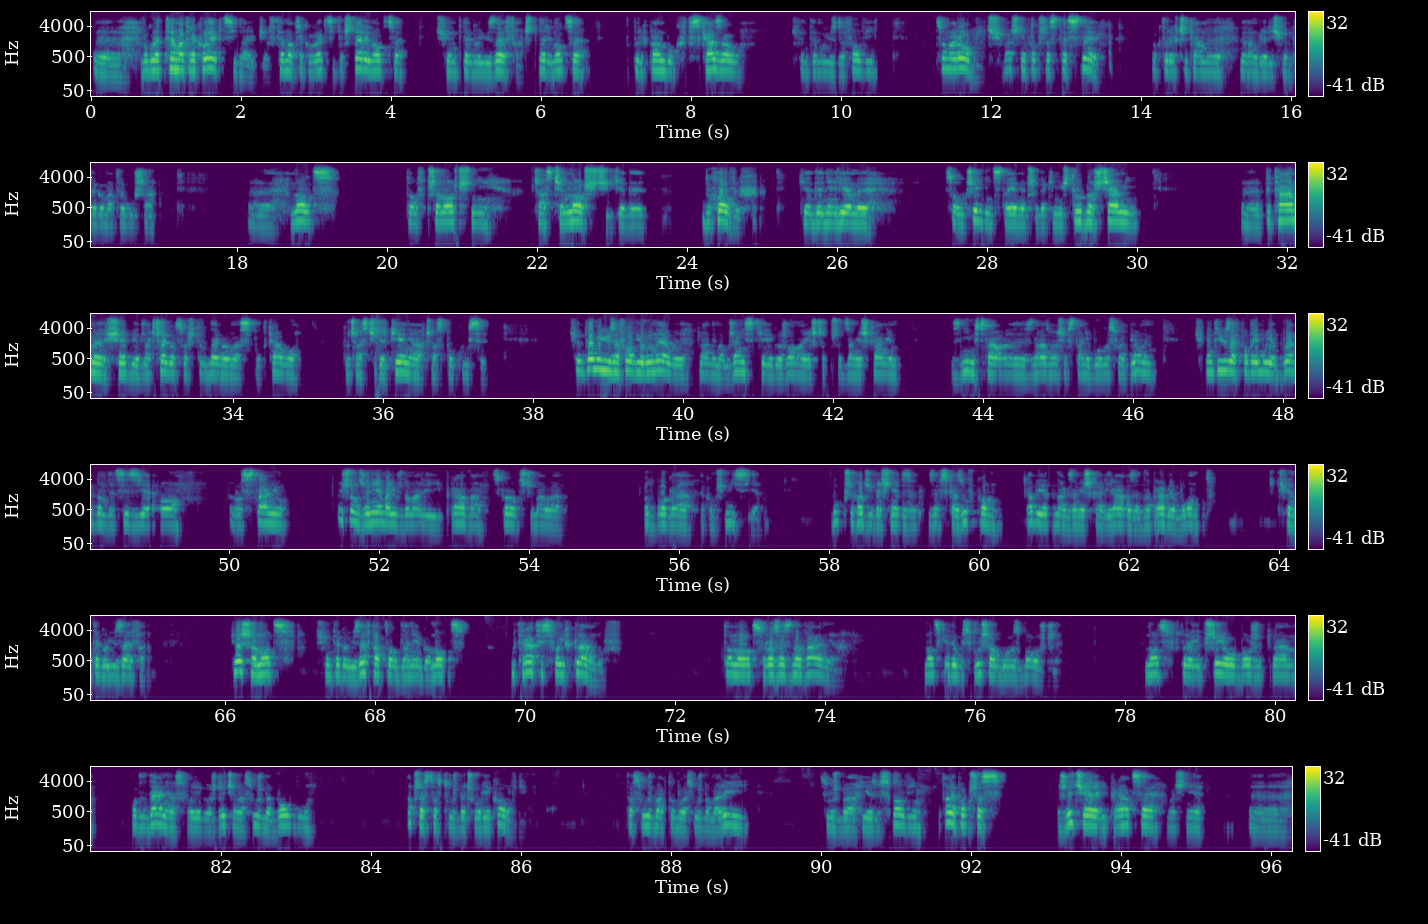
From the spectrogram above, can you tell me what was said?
E, w ogóle temat rekolekcji najpierw. Temat rekolekcji to cztery noce świętego Józefa. Cztery noce, w których Pan Bóg wskazał świętemu Józefowi, co ma robić właśnie poprzez te sny, o których czytamy w Ewangelii świętego Mateusza. E, noc to w przenośni czas ciemności, kiedy duchowych, kiedy nie wiemy, co uczynić, stajemy przed jakimiś trudnościami, e, pytamy siebie, dlaczego coś trudnego nas spotkało. To czas cierpienia, czas pokusy. Świętemu Józefowi runęły plany małżeńskie. Jego żona jeszcze przed zamieszkaniem z nim znalazła się w stanie błogosławionym. Święty Józef podejmuje błędną decyzję o rozstaniu, myśląc, że nie ma już do Maryi prawa, skoro otrzymała od Boga jakąś misję. Bóg przychodzi we śnie ze wskazówką, aby jednak zamieszkali razem. Naprawia błąd świętego Józefa. Pierwsza noc świętego Józefa to dla niego noc utraty swoich planów. To noc rozeznawania. Noc, kiedy usłyszał głos Boży. Noc, w której przyjął Boży plan oddania swojego życia na służbę Bogu, a przez to służbę człowiekowi. Ta służba to była służba Maryi, służba Jezusowi, ale poprzez życie i pracę właśnie e,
